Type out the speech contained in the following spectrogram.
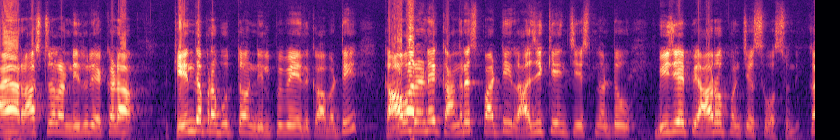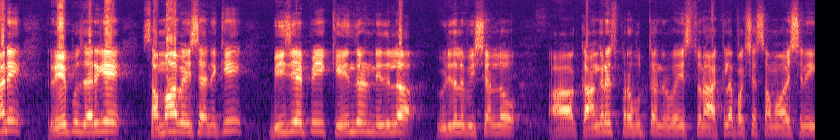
ఆయా రాష్ట్రాల నిధులు ఎక్కడ కేంద్ర ప్రభుత్వం నిలిపివేయదు కాబట్టి కావాలనే కాంగ్రెస్ పార్టీ రాజకీయం చేస్తుందంటూ బీజేపీ ఆరోపణ చేస్తూ వస్తుంది. కానీ రేపు జరిగే సమావేశానికి బీజేపీ కేంద్ర నిధుల విడుదల విషయంలో కాంగ్రెస్ ప్రభుత్వం నిర్వహిస్తున్న అఖిలపక్ష సమావేశాన్ని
